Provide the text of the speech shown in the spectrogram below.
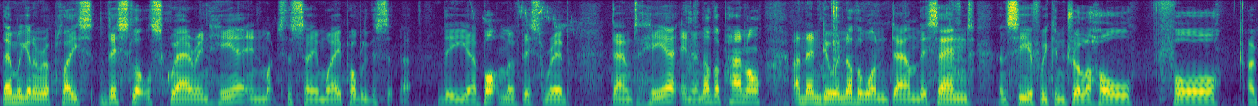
Then we're going to replace this little square in here in much the same way, probably the, uh, the uh, bottom of this rib down to here in another panel, and then do another one down this end and see if we can drill a hole for, I've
